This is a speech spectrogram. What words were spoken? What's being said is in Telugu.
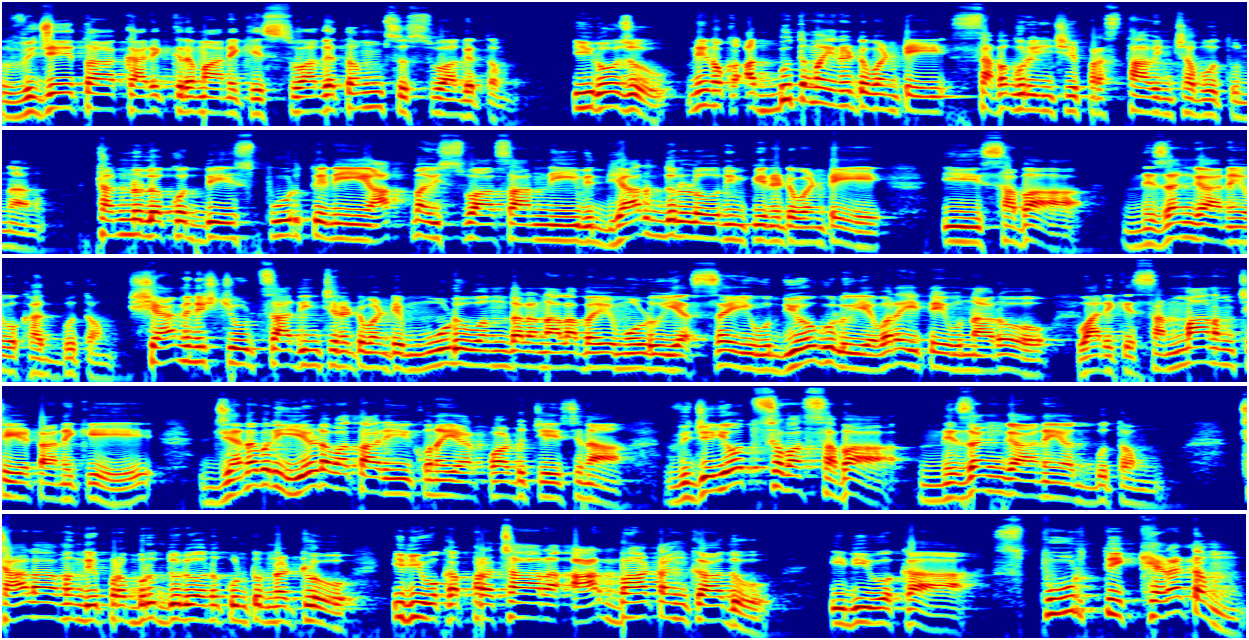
విజేత కార్యక్రమానికి స్వాగతం సుస్వాగతం. ఈరోజు నేను ఒక అద్భుతమైనటువంటి సభ గురించి ప్రస్తావించబోతున్నాను. టన్నుల కొద్దీ స్ఫూర్తిని ఆత్మవిశ్వాసాన్ని విద్యార్థులలో నింపినటువంటి ఈ సభ నిజంగానే ఒక అద్భుతం. శ్యామ్ ఇన్స్టిట్యూట్ సాధించినటువంటి మూడు వందల నలభై మూడు ఎస్ఐ ఉద్యోగులు ఎవరైతే ఉన్నారో వారికి సన్మానం చేయటానికి జనవరి ఏడవ తారీఖున ఏర్పాటు చేసిన విజయోత్సవ సభ నిజంగానే అద్భుతం. చాలామంది ప్రబృద్ధులు అనుకుంటున్నట్లు ఇది ఒక ప్రచార ఆర్భాటం కాదు. ఇది ఒక స్ఫూర్తి కెరటం.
